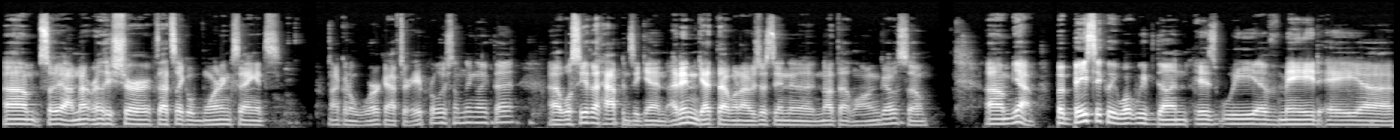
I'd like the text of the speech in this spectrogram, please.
Um, so yeah, I'm not really sure if that's like a warning saying it's not going to work after April or something like that. Uh, we'll see if that happens again. I didn't get that when I was just in a, not that long ago. So, um, yeah. But basically, what we've done is we have made a uh,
